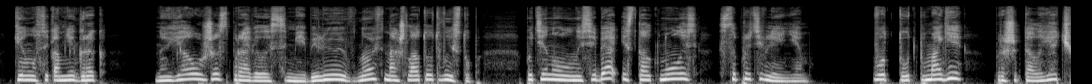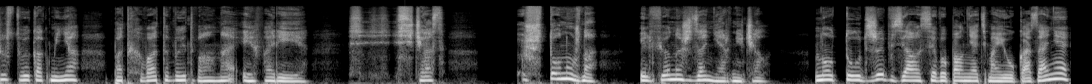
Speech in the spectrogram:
— кинулся ко мне Грег, но я уже справилась с мебелью и вновь нашла тот выступ — потянула на себя и столкнулась с сопротивлением. «Вот тут помоги!» – прошептала я, чувствуя, как меня подхватывает волна эйфории. «Сейчас... Что нужно?» Эльфёныш занервничал. Но тут же взялся выполнять мои указания,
